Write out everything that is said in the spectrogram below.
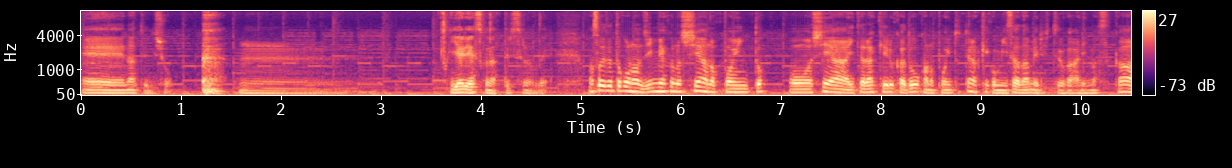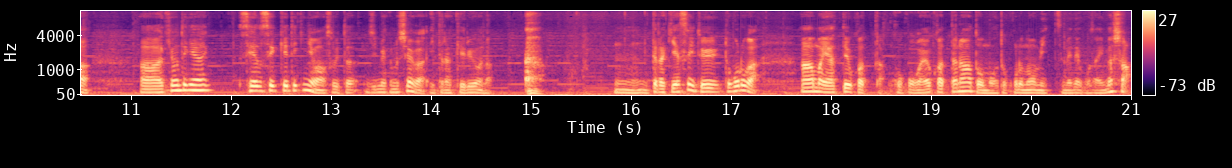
えー、なんて言うんでしょう。うん、やりやすくなったりするので、まあ、そういったところの人脈のシェアのポイント、シェアいただけるかどうかのポイントっていうのは結構見定める必要がありますが、あ基本的な制度設計的にはそういった人脈のシェアがいただけるような、うん、いただきやすいというところが、あまあやってよかった。ここが良かったなと思うところの3つ目でございました。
